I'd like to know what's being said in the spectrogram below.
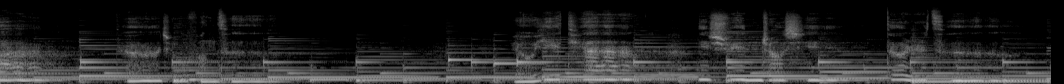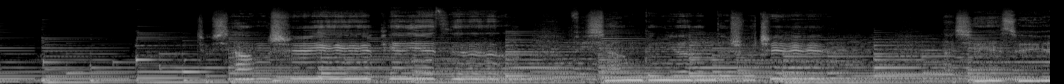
的旧房子，有一天你寻找新的日子，就像是一片叶子飞向更远的树枝。那些岁月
